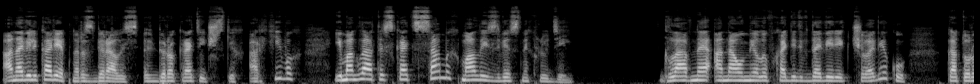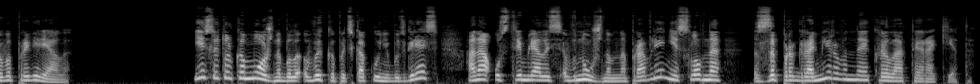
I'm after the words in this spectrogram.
Она великолепно разбиралась в бюрократических архивах и могла отыскать самых малоизвестных людей. Главное, она умела входить в доверие к человеку, которого проверяла. Если только можно было выкопать какую-нибудь грязь, она устремлялась в нужном направлении, словно запрограммированная крылатая ракета.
